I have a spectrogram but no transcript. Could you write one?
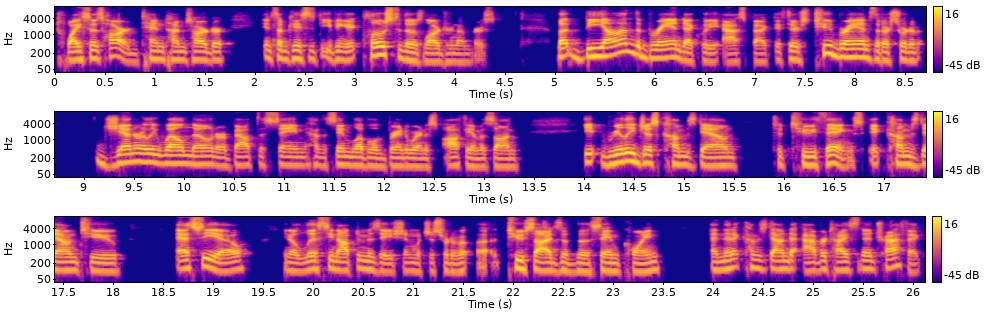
twice as hard, 10 times harder in some cases to even get close to those larger numbers. But beyond the brand equity aspect, if there's two brands that are sort of generally well known or about the same, have the same level of brand awareness off Amazon, it really just comes down to two things. It comes down to SEO, you know listing optimization which is sort of two sides of the same coin. And then it comes down to advertising and traffic.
